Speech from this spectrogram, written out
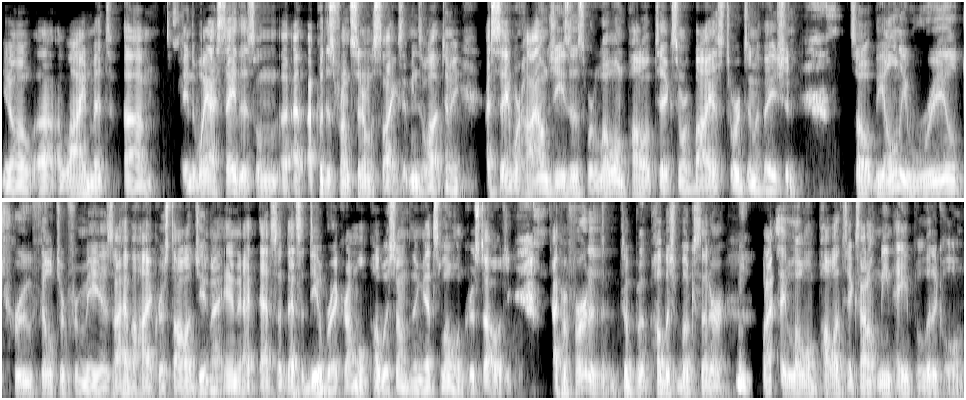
you know, uh, alignment. Um, and the way I say this, on uh, I, I put this front and center on the slide because it means a lot to me. I say we're high on Jesus, we're low on politics, and we're biased towards innovation. So the only real true filter for me is I have a high Christology, and I, and I, that's a that's a deal breaker. I won't publish something that's low on Christology. I prefer to, to publish books that are hmm. when I say low on politics, I don't mean apolitical.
